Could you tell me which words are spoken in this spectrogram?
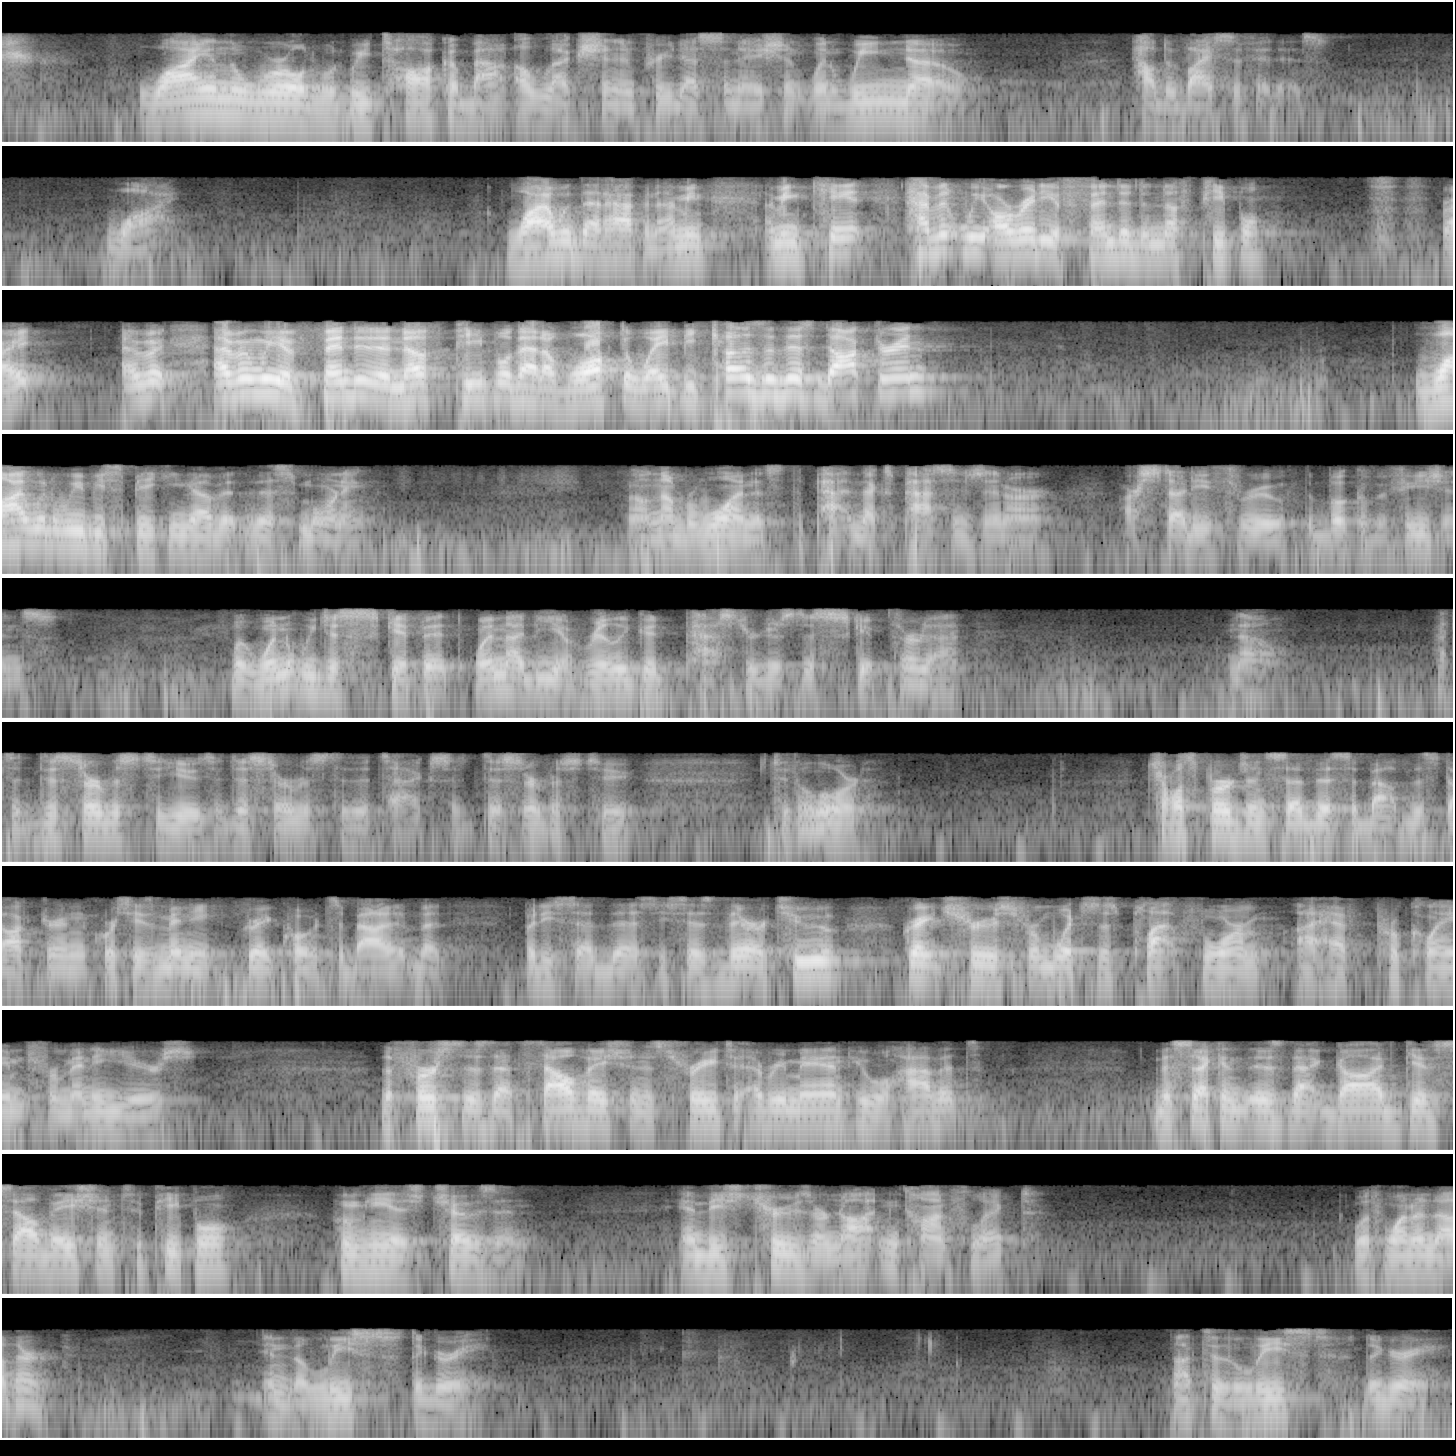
why in the world would we talk about election and predestination when we know how divisive it is? Why? Why would that happen? I mean, I mean, can't haven't we already offended enough people? Right? Haven't we offended enough people that have walked away because of this doctrine? Why would we be speaking of it this morning? Well, number one, it's the next passage in our, our study through the book of Ephesians. But wouldn't we just skip it? Wouldn't I be a really good pastor just to skip through that? No. That's a disservice to you. It's a disservice to the text. It's a disservice to, to the Lord. Charles Spurgeon said this about this doctrine. Of course, he has many great quotes about it, but, but he said this. He says, There are two great truths from which this platform I have proclaimed for many years. The first is that salvation is free to every man who will have it. The second is that God gives salvation to people whom he has chosen. And these truths are not in conflict with one another in the least degree. Not to the least degree.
